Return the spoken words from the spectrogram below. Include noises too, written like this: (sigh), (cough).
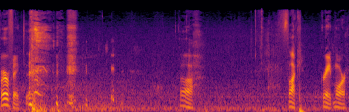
Perfect. oh. (laughs) Fuck. Great, more.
